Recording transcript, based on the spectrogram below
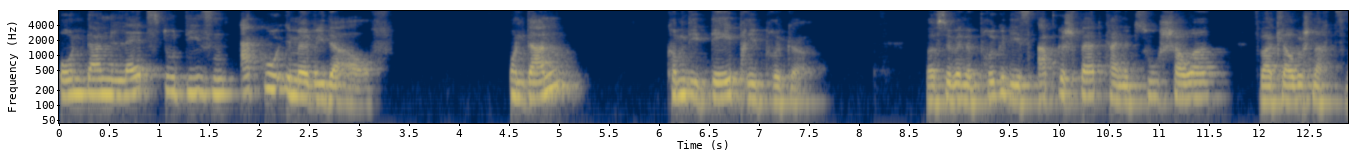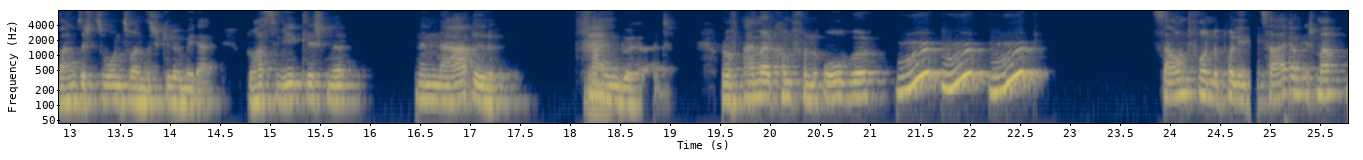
Und dann lädst du diesen Akku immer wieder auf. Und dann kommt die Debris-Brücke. Was über eine Brücke, die ist abgesperrt, keine Zuschauer. Es war, glaube ich, nach 20, 22 Kilometern. Du hast wirklich eine, eine Nadel fallen Hm. gehört. Und auf einmal kommt von oben wup, wup, wup, Sound von der Polizei und ich mache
